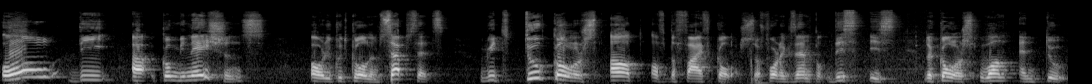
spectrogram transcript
all the uh, combinations, or you could call them subsets, with two colors out of the five colors. So for example, this is the colors 1 and 2.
